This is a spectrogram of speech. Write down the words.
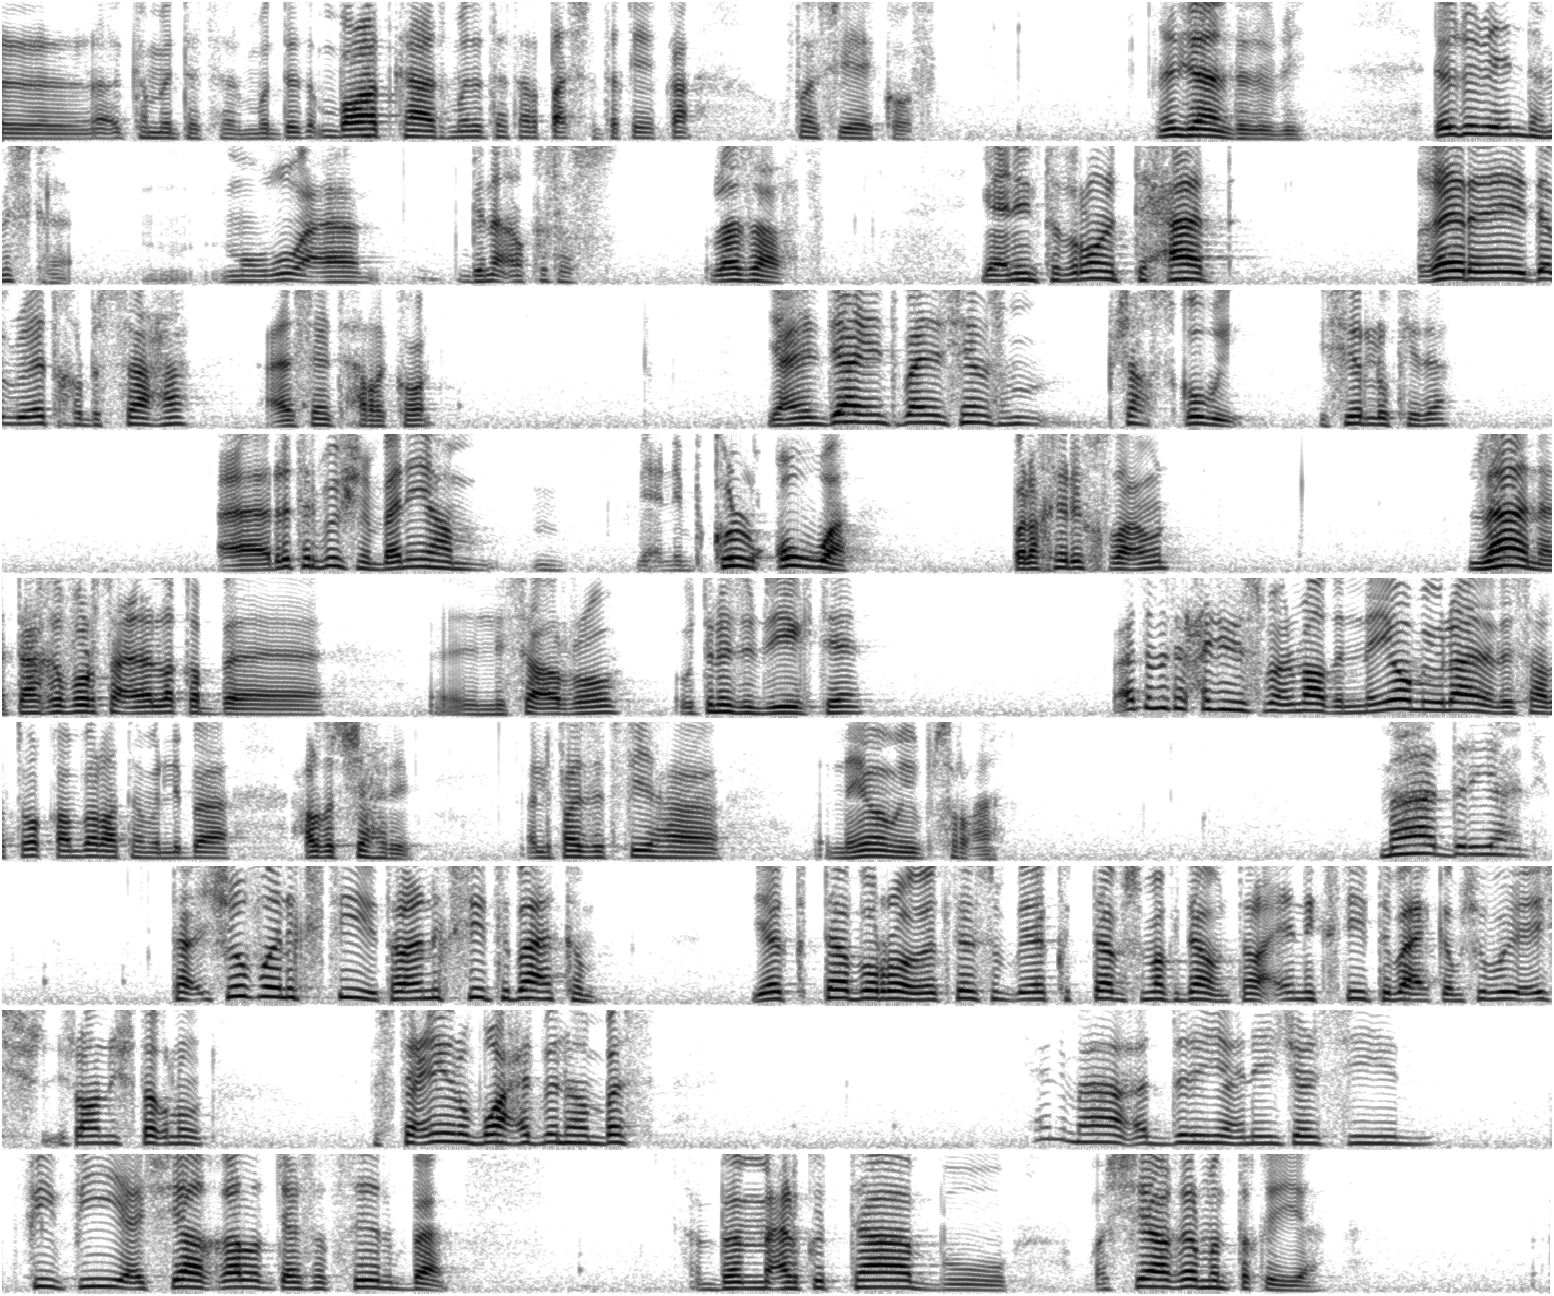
كم انتهت المدة المباراة كانت مدتها 13 دقيقة. وفاز فيها كوفي نرجع لدبليو. دبليو عندها مشكلة موضوع آه، بناء القصص. لا زالت. يعني ينتظرون اتحاد غير اي دبليو يدخل بالساحة علشان يتحركون. يعني جاي أنت باين شيمس بشخص قوي يصير له كذا. آه ريتربيوشن بانيهم يعني بكل قوة بالأخير يخضعون. لانا تاخذ فرصة على لقب آه، آه، نساء الرو وتنزل دقيقتين بعد مثل حديث الأسبوع الماضي إن نايومي ولانا اللي صار أتوقع مباراتهم اللي بعرض الشهري اللي فازت فيها نايومي بسرعة. ما أدري يعني. شوفوا NXT ترى NXT تبعكم. يا كتاب ال Raw يا كتاب سم... يا كتاب SmackDown ترى NXT تبعكم. شوفوا إيش شلون يشتغلون. استعينوا بواحد منهم بس. يعني ما أدري يعني جالسين. في في أشياء غلط جالسة تصير ب... مع الكتاب و... وأشياء غير منطقية.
